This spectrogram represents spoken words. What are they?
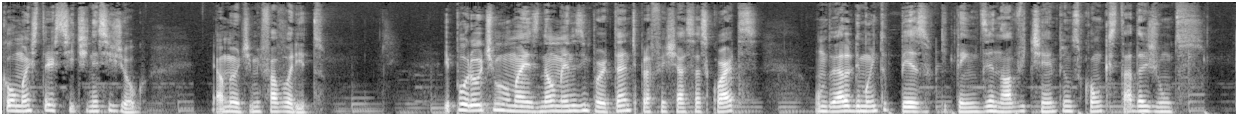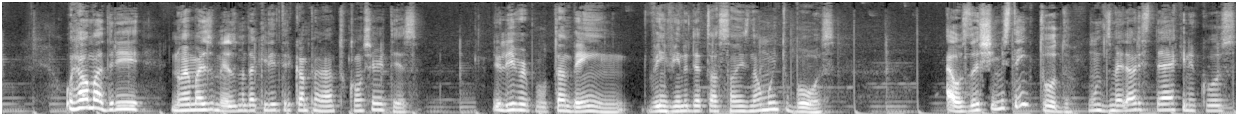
com o Manchester City nesse jogo. É o meu time favorito. E por último, mas não menos importante para fechar essas quartas, um duelo de muito peso que tem 19 Champions conquistadas juntos. O Real Madrid não é mais o mesmo daquele tricampeonato com certeza. E o Liverpool também vem vindo de atuações não muito boas. É, os dois times têm tudo. Um dos melhores técnicos,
